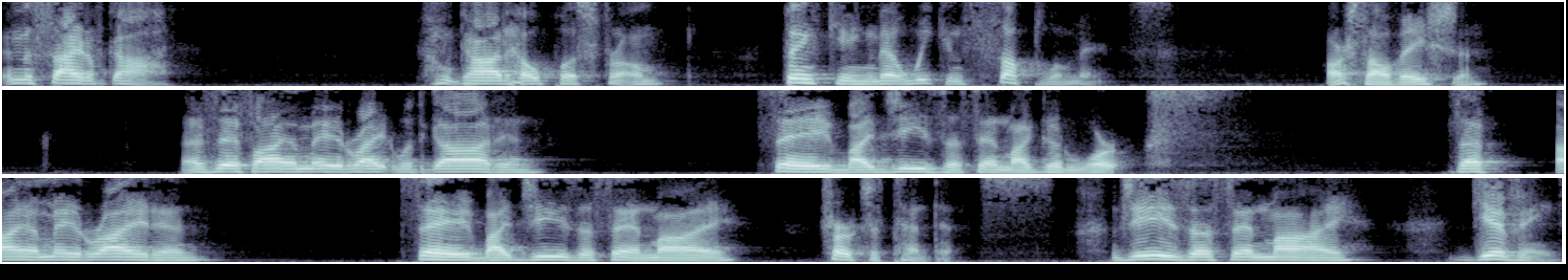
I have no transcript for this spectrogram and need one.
in the sight of God. God help us from thinking that we can supplement our salvation. As if I am made right with God and saved by Jesus and my good works. As if I am made right and saved by Jesus and my church attendance. Jesus and my giving.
